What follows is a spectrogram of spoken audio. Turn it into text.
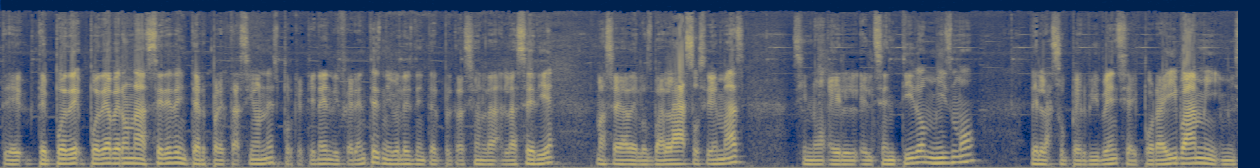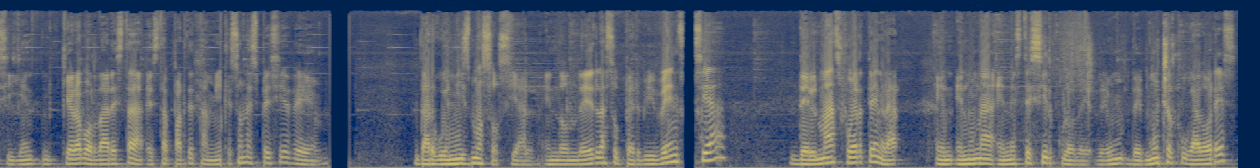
te, puede, puede haber una serie de interpretaciones, porque tienen diferentes niveles de interpretación la, la serie, más allá de los balazos y demás, sino el, el, sentido mismo de la supervivencia. Y por ahí va mi, mi siguiente, quiero abordar esta, esta parte también, que es una especie de darwinismo social, en donde es la supervivencia del más fuerte en, la, en, en una, en este círculo de, de, muchos jugadores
